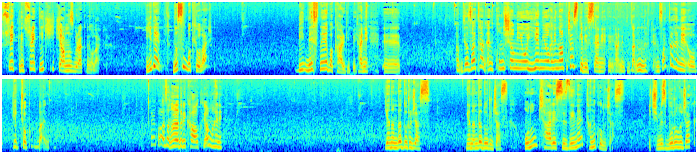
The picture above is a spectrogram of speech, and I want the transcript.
Sürekli sürekli hiç hiç yalnız bırakmıyorlar. İyi de nasıl bakıyorlar? Bir nesneye bakar gibi. Hani e, ya zaten hani konuşamıyor, yiyemiyor. Hani ne yapacağız ki biz? Yani yani, zaten hani o pek çok ben bazen arada bir kalkıyor ama hani yanında duracağız. Yanında duracağız. Onun çaresizliğine tanık olacağız. İçimiz burulacak.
